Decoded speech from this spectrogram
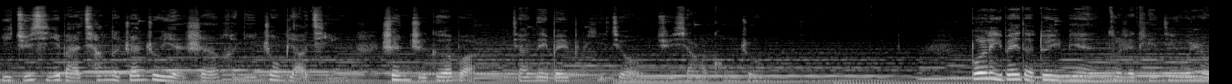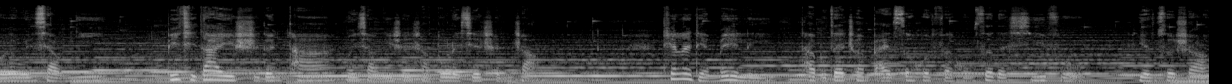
以举起一把枪的专注眼神和凝重表情。伸直胳膊，将那杯啤酒举向了空中。玻璃杯的对面坐着恬静温柔的文小妮，比起大一时的她，文小妮身上多了些成长，添了点魅力。她不再穿白色或粉红色的西服，颜色上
